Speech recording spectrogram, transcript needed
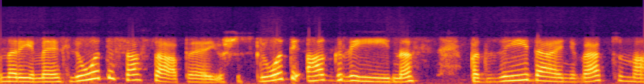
un arī mēs ļoti sasāpējušas, ļoti agrīnas, pat zīdaiņa vecumā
